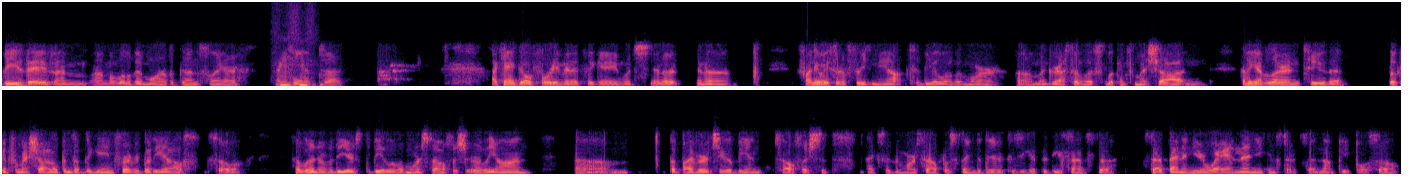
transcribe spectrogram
these days I'm I'm a little bit more of a gunslinger. I can't uh, I can't go 40 minutes a game, which in a in a funny way sort of frees me up to be a little bit more um, aggressive with looking for my shot. And I think I've learned too that looking for my shot opens up the game for everybody else. So I've learned over the years to be a little more selfish early on. Um, but by virtue of being selfish, it's actually the more selfless thing to do because you get the defense to start bending your way, and then you can start setting up people. So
